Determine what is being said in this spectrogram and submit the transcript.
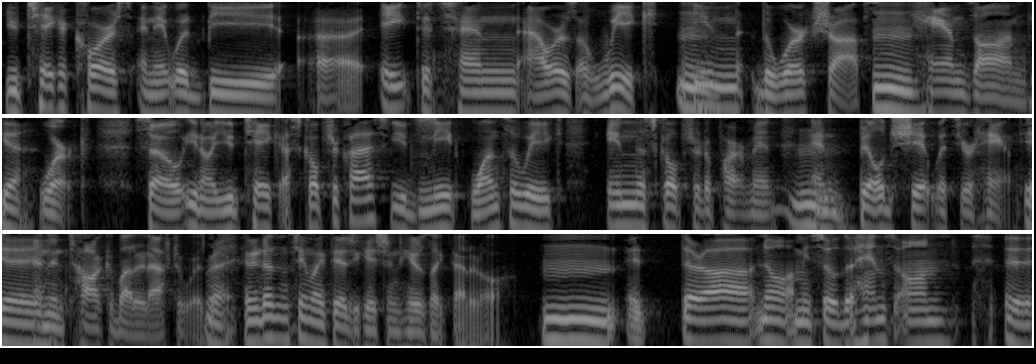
you take a course and it would be uh, eight to ten hours a week in the workshops, hands-on Yeah. work. So, you know, you'd take a sculpture class, you'd meet once a week in the sculpture department and build shit with your hands, Yeah, yeah. and then talk about it afterwards. Right. And it doesn't seem like the education here is like that at all. it, there are no i mean so the hands-on uh,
